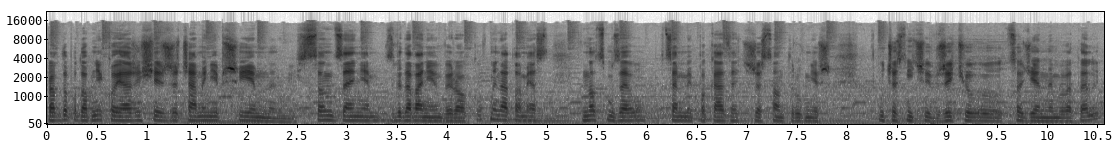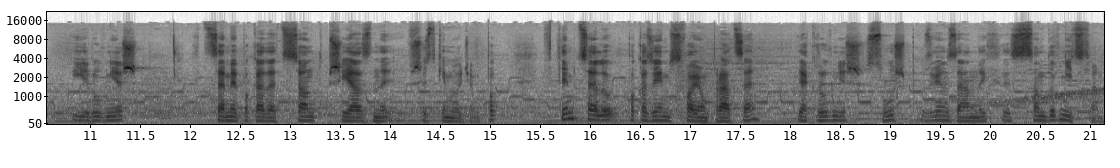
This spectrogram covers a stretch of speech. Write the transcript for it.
prawdopodobnie kojarzy się z rzeczami nieprzyjemnymi, z sądzeniem, z wydawaniem wyroków. My natomiast w Noc Muzeum chcemy pokazać, że sąd również uczestniczy w życiu codziennym obywateli i również chcemy pokazać sąd przyjazny wszystkim ludziom. W tym celu pokazujemy swoją pracę, jak również służb związanych z sądownictwem.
